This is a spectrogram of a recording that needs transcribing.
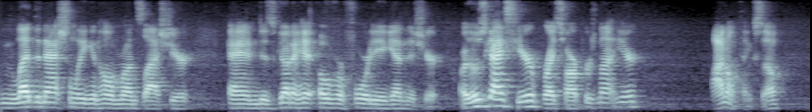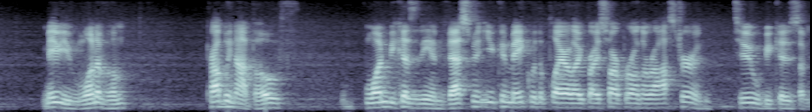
led the National League in home runs last year and is going to hit over 40 again this year. Are those guys here if Bryce Harper's not here? I don't think so. Maybe one of them. Probably not both. One, because of the investment you can make with a player like Bryce Harper on the roster, and two, because I'm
